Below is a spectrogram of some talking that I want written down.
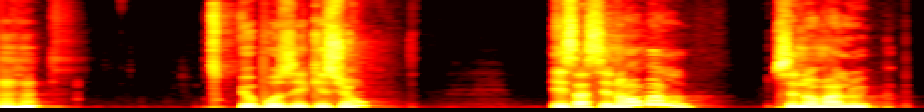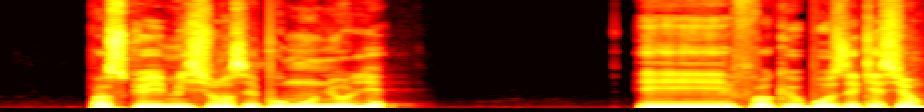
Mm -hmm. yo pose kesyon. E sa se normal. Se normal wè paske emisyon se pou moun yo liye. E fòk yo pose kesyon.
